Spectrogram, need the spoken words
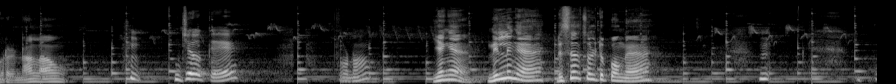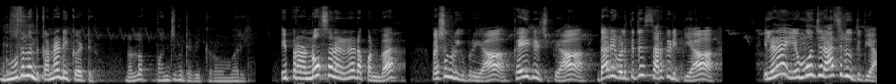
ஒரு நாள் ஆகும். ஜோக்கு. போனோம் ஏங்க நில்லுங்க ரிசல்ட் சொல்லிட்டு போங்க. முதல்ல அந்த கண்ணாடி காட்டு. நல்லா பஞ்சு மிட்டை வைக்கிற மாதிரி. இப்போ நான் நோ சொன்ன என்னடா பண்ணுவ? விஷம் குடிக்க போறியா? கை கழிச்சுப்பியா? தாடி வளர்த்துட்டு சரக்கு அடிப்பியா? இல்லைன்னா என் மூஞ்சில் ஆசிட் ஊத்துப்பியா?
